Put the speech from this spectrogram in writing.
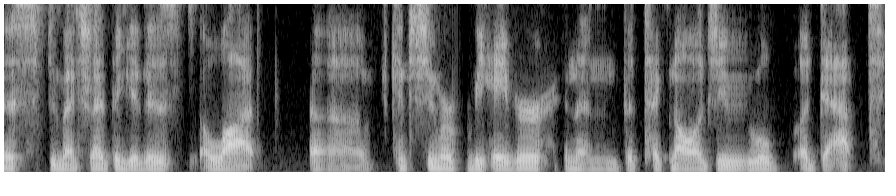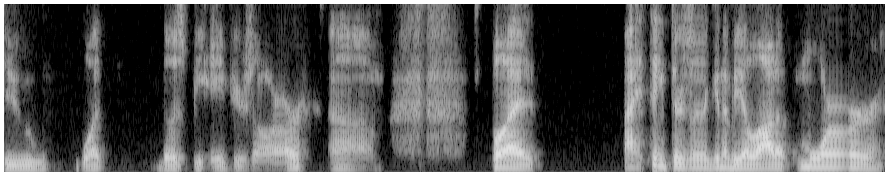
as you mentioned, I think it is a lot of consumer behavior, and then the technology will adapt to what those behaviors are. Um, but I think there's going to be a lot of more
